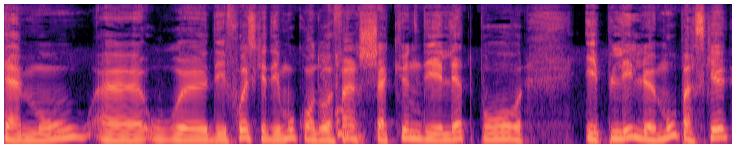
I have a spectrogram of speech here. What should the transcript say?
à mot euh, ou euh, des fois est-ce qu'il y a des mots qu'on doit faire chacune des lettres pour épeler le mot? Parce que tu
